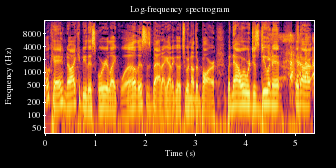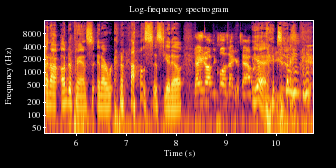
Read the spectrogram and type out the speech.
okay, no, I can do this. Or you're like, well, this is bad. I got to go to another bar. But now we're just doing it in our in our underpants in our, in our houses, you know. Now you don't have to close out your tab. Yeah, exactly. You can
